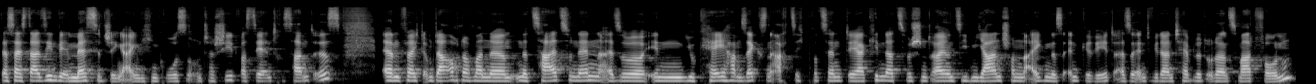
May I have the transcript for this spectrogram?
Das heißt, da sehen wir im Messaging eigentlich einen großen Unterschied, was sehr interessant ist. Ähm, vielleicht um da auch noch mal eine, eine Zahl zu nennen: Also in UK haben 86 Prozent der Kinder zwischen drei und sieben Jahren schon ein eigenes Endgerät, also entweder ein Tablet oder ein Smartphone.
